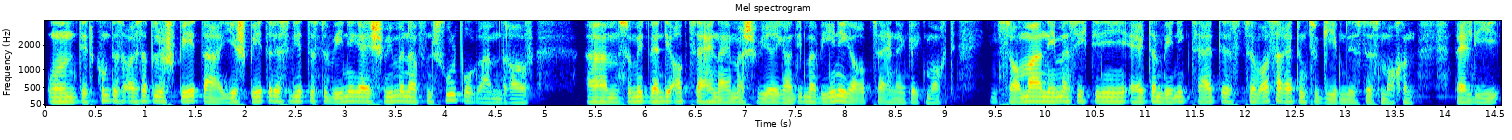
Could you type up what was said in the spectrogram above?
und jetzt kommt das alles ein bisschen später. Je später das wird, desto weniger ist Schwimmen auf dem Schulprogramm drauf. Ähm, somit werden die Abzeichen immer schwieriger und immer weniger Abzeichen eigentlich gemacht. Im Sommer nehmen sich die Eltern wenig Zeit, das zur Wasserrettung zu geben, das das machen, weil die,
